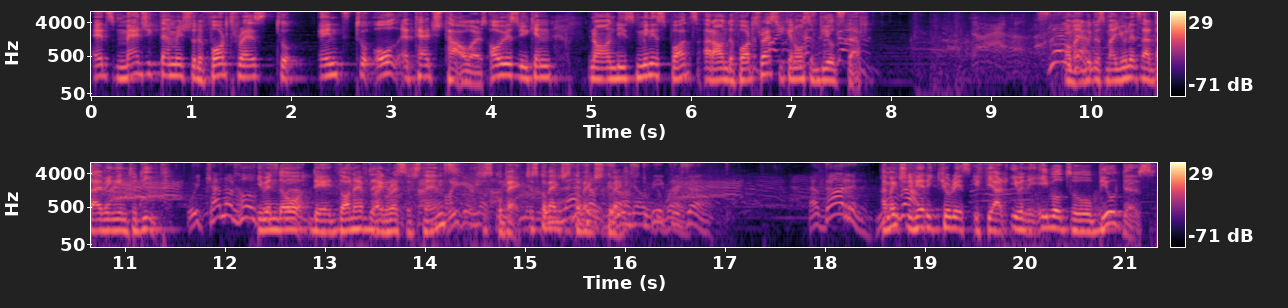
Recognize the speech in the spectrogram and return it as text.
Adds magic damage to the fortress to and to all attached towers. Obviously, you can, you know, on these mini spots around the fortress, you can also build stuff. Slay Oh my them. goodness, my units are diving into deep. We cannot hold Even though they don't have the aggressive stance. Just go back, just go back, just go back, just go back. Must be preserved. Eldarin, I'm actually very curious if we are even able to build this.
